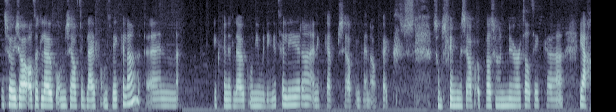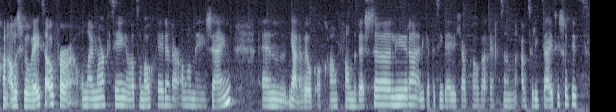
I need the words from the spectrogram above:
Het is sowieso altijd leuk om mezelf te blijven ontwikkelen. En ik vind het leuk om nieuwe dingen te leren. En ik heb zelf, ik ben ook, ik, soms vind ik mezelf ook wel zo'n nerd dat ik uh, ja, gewoon alles wil weten over online marketing en wat de mogelijkheden daar allemaal mee zijn. En ja, dan wil ik ook gewoon van de beste leren. En ik heb het idee dat Jacco wel echt een autoriteit is op dit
